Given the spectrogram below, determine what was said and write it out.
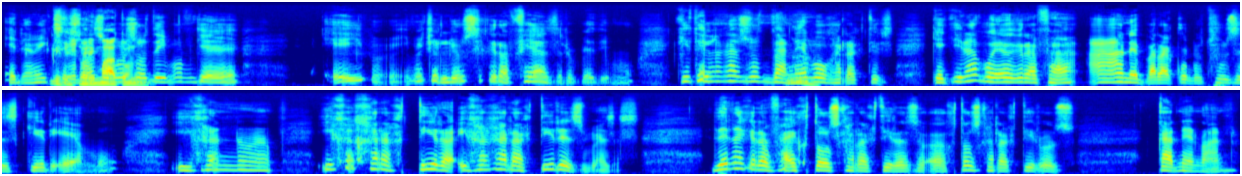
Ε, να μην ξεχνάς Μυθιστορημάτων; όμως ότι ήμουν και... Ε, είμαι, είμαι και λίγο συγγραφέας ρε παιδί μου και ήθελα να ζωντανεύω χαρακτήρες και εκείνα που έγραφα αν παρακολουθούσες κύριε μου είχαν, ε, είχα χαρακτήρα, είχα χαρακτήρες μέσα δεν έγραφα εκτός χαρακτήρας εκτός χαρακτήρος κανέναν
